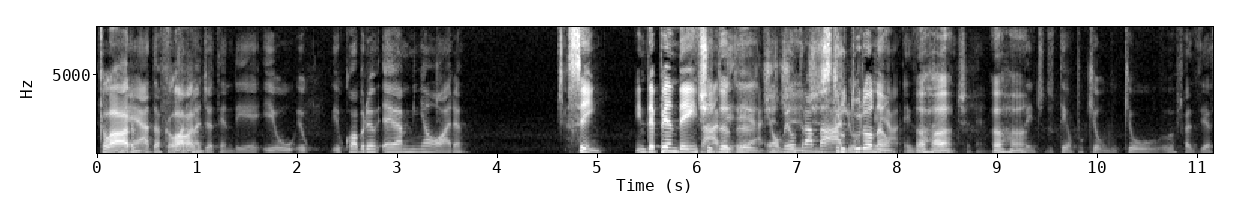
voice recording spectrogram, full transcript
Claro, né, da claro. forma de atender. Eu, eu, eu cobro é a minha hora. Sim. Independente Sabe? do, do- é, de, é o meu de- de trabalho. estrutura ou não. É, exatamente. né? aham. Independente do tempo que eu, que eu fazia,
